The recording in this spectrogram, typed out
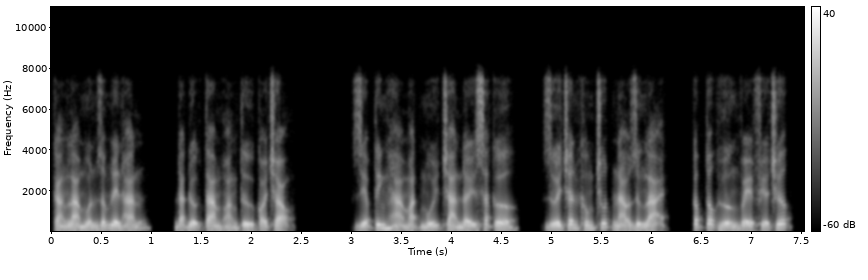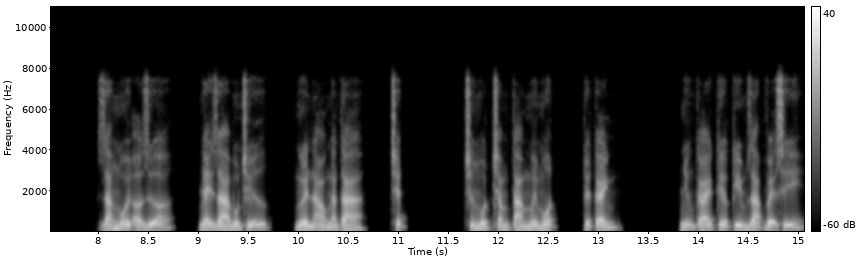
Càng là muốn dẫm lên hắn, đạt được tam hoàng tử coi trọng. Diệp Tinh Hà mặt mũi tràn đầy sắc cơ, dưới chân không chút nào dừng lại, cấp tốc hướng về phía trước. Giang môi ở giữa, nhảy ra bốn chữ, người nào ngăn ta, chết. Chương 181, tuyệt cảnh. Những cái kia kim giáp vệ sĩ,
